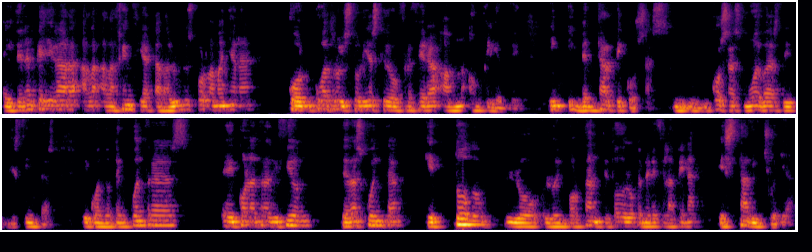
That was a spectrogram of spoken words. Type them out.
el tener que llegar a la, agencia cada lunes por la mañana con cuatro historias que ofrecer a a un cliente inventarte cosas, cosas nuevas, distintas. Y cuando te encuentras eh, con la tradición, te das cuenta que todo lo, importante, todo lo que merece la pena, está dicho ya.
